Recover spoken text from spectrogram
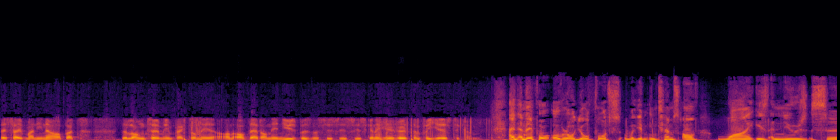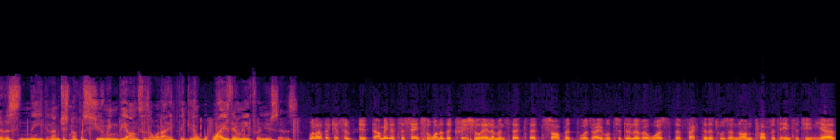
they save money now, but the long-term impact on their on, of that on their news business is, is, is going to hurt them for years to come. And, and therefore, overall, your thoughts, William, in terms of why is a news service needed? I'm just not assuming the answers are what I think. You know, why is there a need for a news service? Well, I think it's a, it, I mean, it's essential. One of the crucial elements that that SAPA was able to deliver was the fact that it was a non-profit entity. And here,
